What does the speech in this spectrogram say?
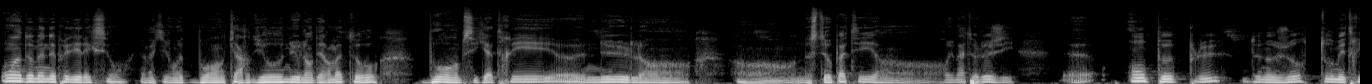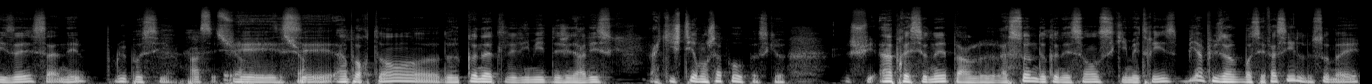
ont un domaine de prédilection. Il y en a qui vont être bons en cardio, nuls en dermato, bons en psychiatrie, nuls en, ostéopathie, en rhumatologie. on peut plus de nos jours tout maîtriser, ça n'est plus possible. Ah, c'est sûr. Et c'est important euh, de connaître les limites des généralistes à qui je tire mon chapeau parce que je suis impressionné par le, la somme de connaissances qu'ils maîtrisent. Bien plus, moi c'est facile, le sommeil,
